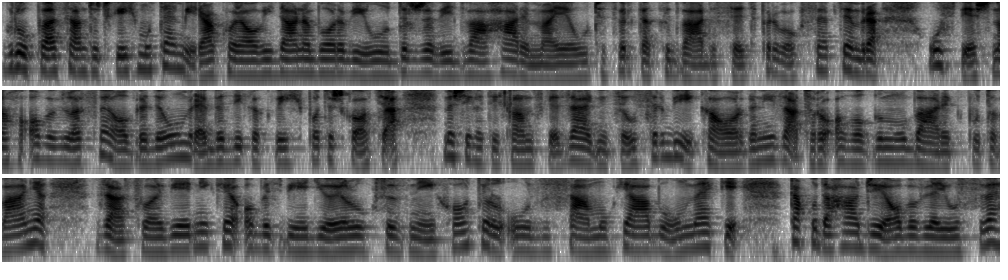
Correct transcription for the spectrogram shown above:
Grupa sanđačkih mutemira koja ovih dana boravi u državi dva harema je u četvrtak 21. septembra uspješno obavila sve obrede umre bez ikakvih poteškoća. Mešihat islamske zajednice u Srbiji kao organizator ovog Mubarek putovanja za svoje vjernike obezbijedio je luksuzni hotel uz samu Kjabu u Meki, tako da hađije obavljaju sve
